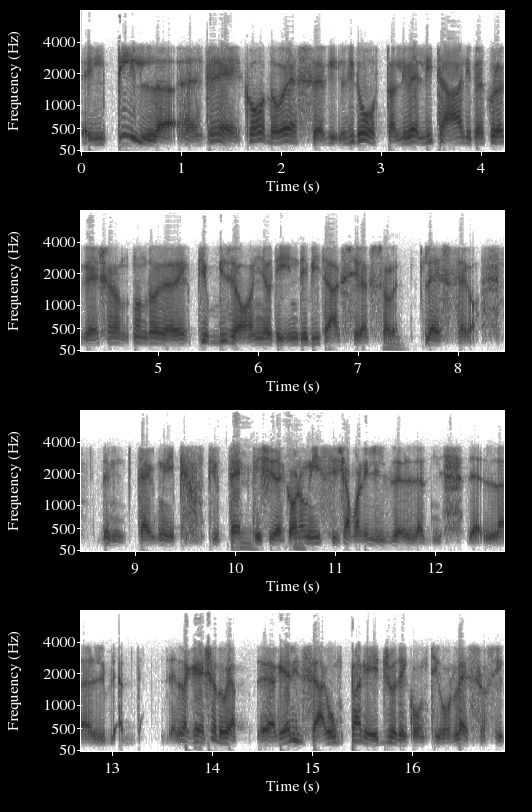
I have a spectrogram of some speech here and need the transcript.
il PIL eh, greco doveva essere ridotto a livelli tali per cui la Grecia non, non doveva avere più bisogno di indebitarsi verso l'estero. In termini più, più tecnici da economisti, diciamo, il, il, il, la Grecia doveva eh, realizzare un pareggio dei conti con l'estero. Se i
